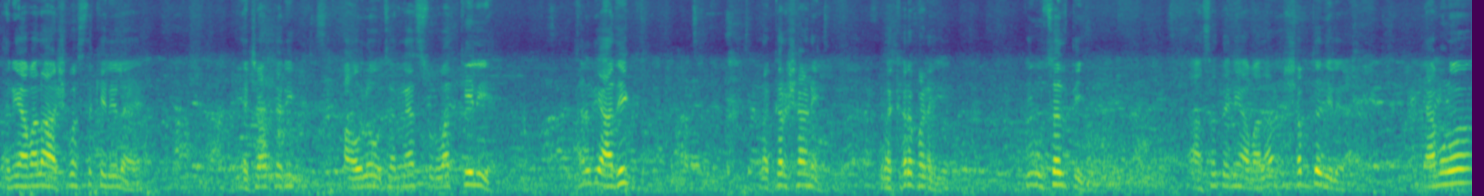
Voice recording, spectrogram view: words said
त्यांनी आम्हाला आश्वस्त केलेलं आहे याच्यावर त्यांनी पावलं उचलण्यास सुरुवात केली आहे. आणि ती अधिक प्रकर्षाने प्रखरपणे ती उचलतील असं त्यांनी आम्हाला शब्द दिलेला आहे. त्यामुळं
